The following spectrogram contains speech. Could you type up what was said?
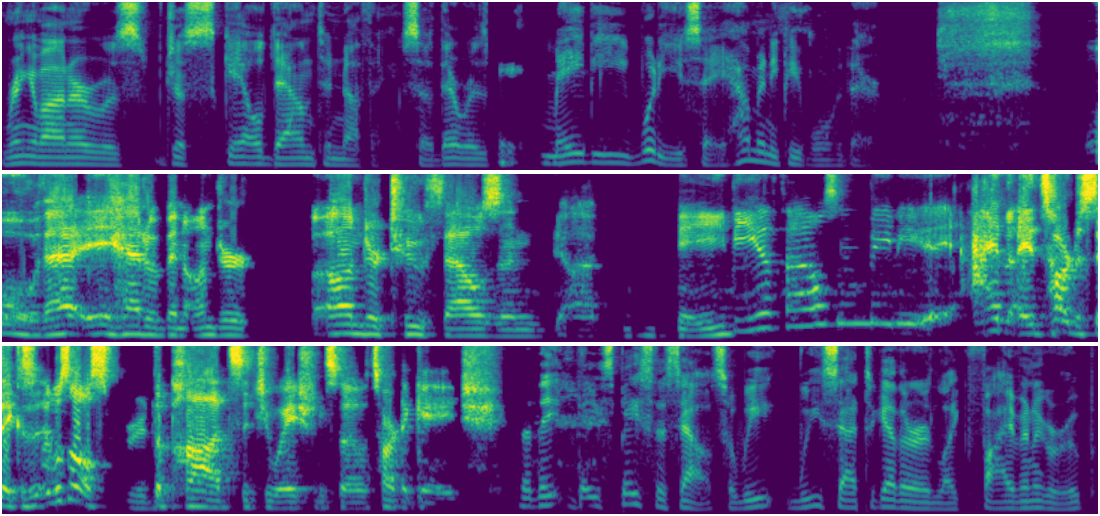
Ring of Honor was just scaled down to nothing. So there was maybe what do you say? How many people were there? Oh, that it had to have been under under 2000 uh, maybe a thousand maybe? I, it's hard to say because it was all the pod situation so it's hard to gauge. But they they spaced this out. So we we sat together like five in a group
